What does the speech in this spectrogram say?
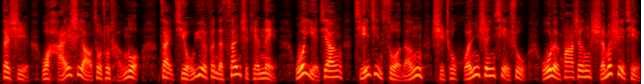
但是我还是要做出承诺，在九月份的三十天内，我也将竭尽所能，使出浑身解数。无论发生什么事情，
